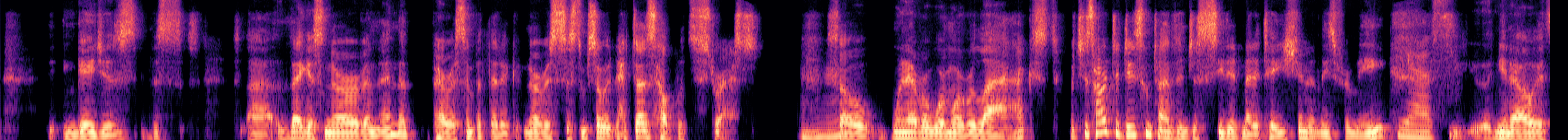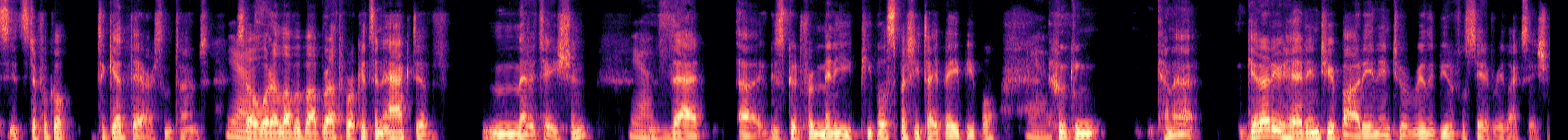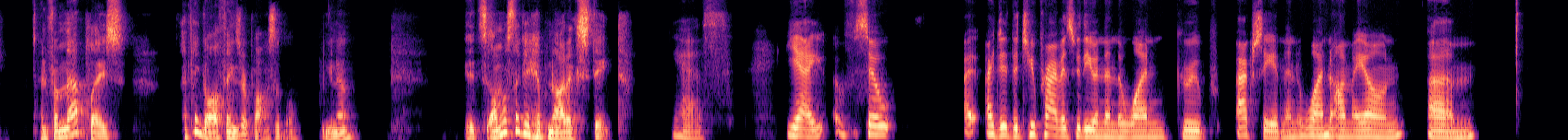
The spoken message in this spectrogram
engages this uh, vagus nerve and, and the parasympathetic nervous system. So it does help with stress. Mm-hmm. So whenever we're more relaxed, which is hard to do sometimes in just seated meditation, at least for me. Yes. You, know, it's it's difficult to get there sometimes. Yes. So what I love about breath work, it's an active meditation yes. that uh, is good for many people, especially type A people yes. who can kind of get out of your head into your body and into a really beautiful state of relaxation. And from that place, I think all things are possible, you know? It's almost like a hypnotic state. Yes. Yeah. So I, I did the two privates with you and then the one group actually, and then one on my own. Um,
